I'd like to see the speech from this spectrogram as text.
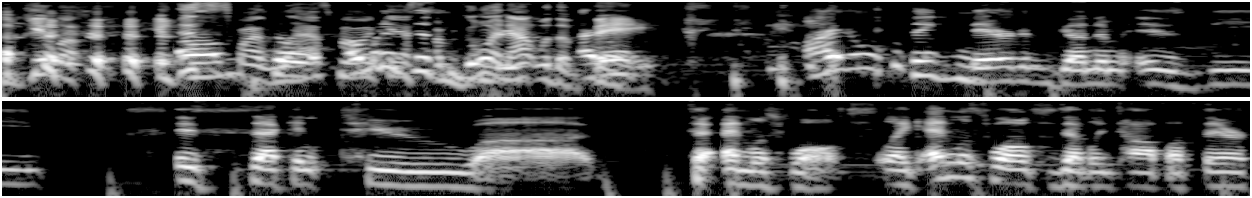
You give up. If this is Um, my so last I'm podcast, I'm going out with a I don't- bang. I don't think narrative Gundam is the is second to uh to Endless Waltz. Like Endless Waltz is definitely top up there.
